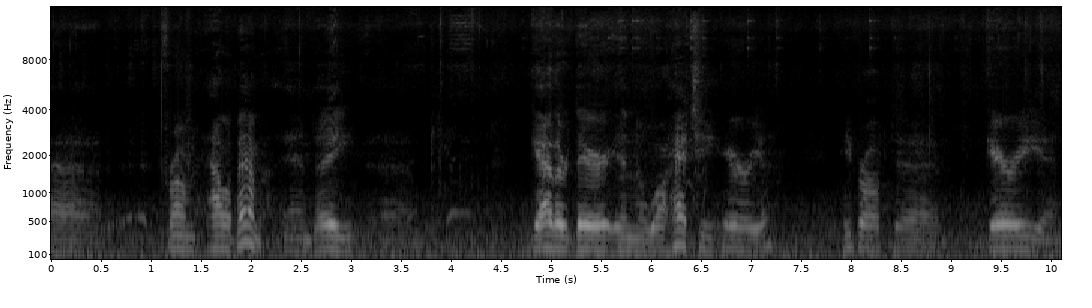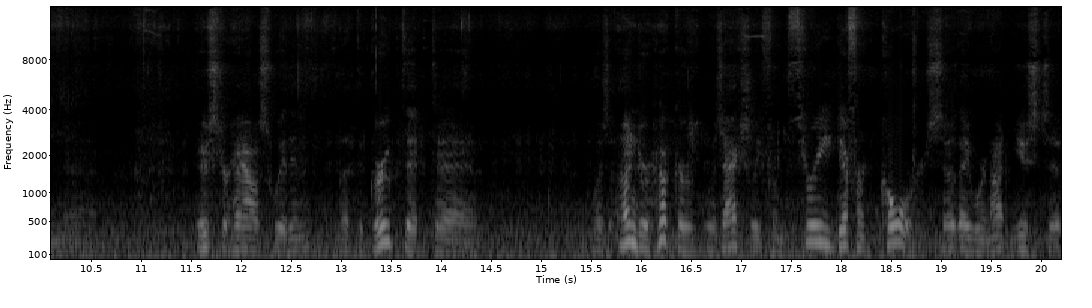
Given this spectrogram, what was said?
uh, from Alabama, and they uh, gathered there in the Wauhatchie area. He brought uh, Geary and uh, Osterhaus with him, but the group that was under Hooker was actually from three different corps, so they were not used to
